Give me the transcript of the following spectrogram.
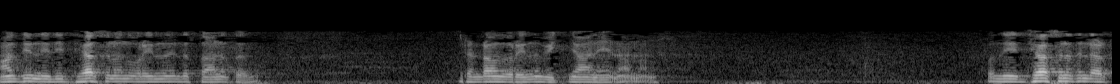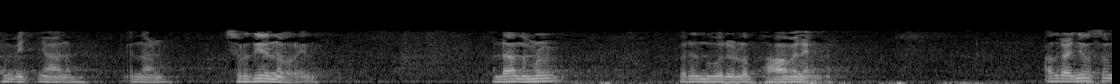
ആദ്യം നിധിധ്യാസനം എന്ന് പറയുന്നതിന്റെ സ്ഥാനത്ത് രണ്ടാമത് പറയുന്നത് വിജ്ഞാനേന എന്നാണ്. അപ്പൊ നിധ്യാസനത്തിന്റെ അർത്ഥം വിജ്ഞാനം. എന്നാണ് ശ്രുതി എന്ന് പറയുന്നത്. അല്ലാതെ നമ്മൾ കരുതുന്ന പോലെയുള്ള ഭാവനയാണ് അത് കഴിഞ്ഞ ദിവസം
